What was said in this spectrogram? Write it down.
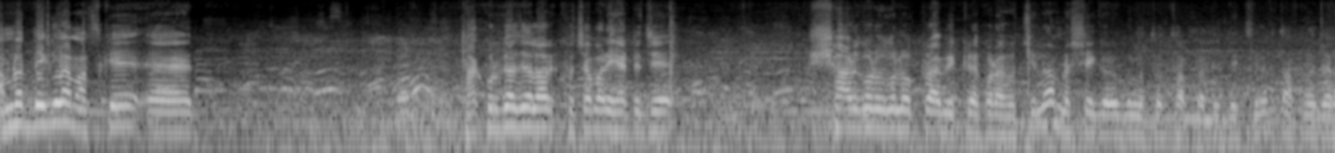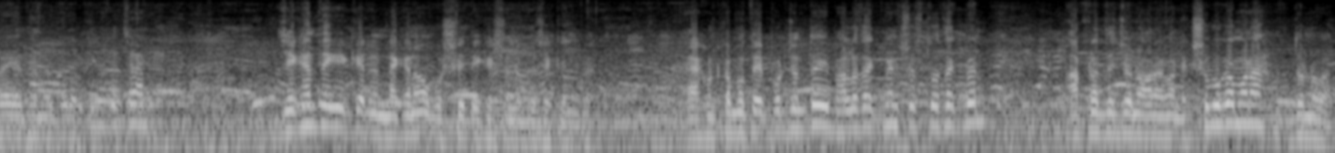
আমরা দেখলাম আজকে ঠাকুরগাঁ জেলার খোঁচাবাড়ি হাটে যে সার গরুগুলো ক্রয় বিক্রয় করা হচ্ছিল আমরা সেই গরুগুলো তথ্য আপনাদের দেখছিলাম। তো আপনারা যারা এই ধরনের গরু কিনতে চান যেখান থেকে কেনেন না কেন অবশ্যই দেখে শুনে বুঝে কিনবেন। এখনকার মতো এই পর্যন্তই। ভালো থাকবেন সুস্থ থাকবেন। আপনাদের জন্য অনেক অনেক শুভকামনা। ধন্যবাদ।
